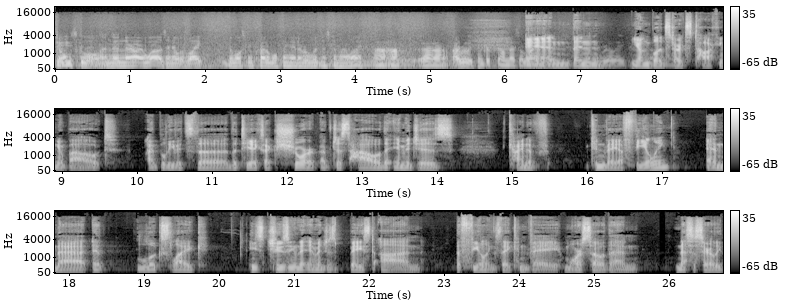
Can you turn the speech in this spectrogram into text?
film school, and then there I was, and it was like the most incredible thing I'd ever witnessed in my life. Uh-huh. Uh, I really think of film as a language. and then Youngblood starts talking about, I believe it's the the THX short of just how the images kind of convey a feeling, and that it looks like he's choosing the images based on the feelings they convey more so than necessarily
